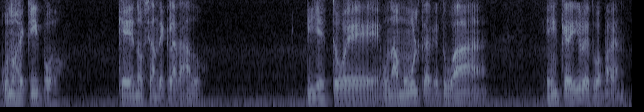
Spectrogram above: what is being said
unos equipos que no se han declarado. Y esto es una multa que tú vas, es increíble que tú vas a pagar.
